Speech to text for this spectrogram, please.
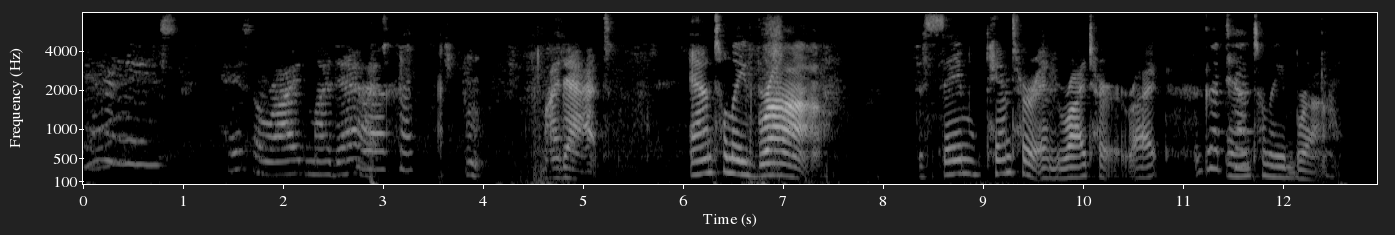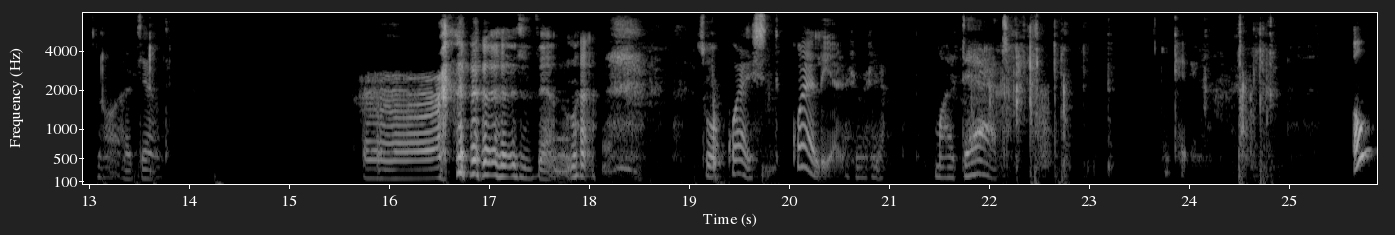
Here it is. He's alright, my dad. 要看。My dad. Anthony Brown. the same painter and writer, right? But Anthony Browne. No, I can't. Uh, 是这样的吗？做怪怪脸是不是？My dad. Okay. Oh,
